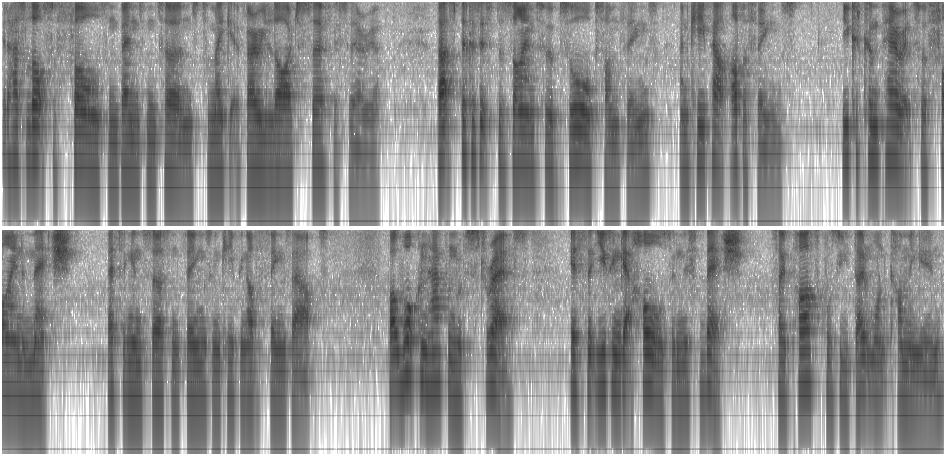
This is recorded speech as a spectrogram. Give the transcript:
It has lots of folds and bends and turns to make it a very large surface area. That's because it's designed to absorb some things and keep out other things. You could compare it to a fine mesh, letting in certain things and keeping other things out. But what can happen with stress is that you can get holes in this mesh. So particles you don't want coming in,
